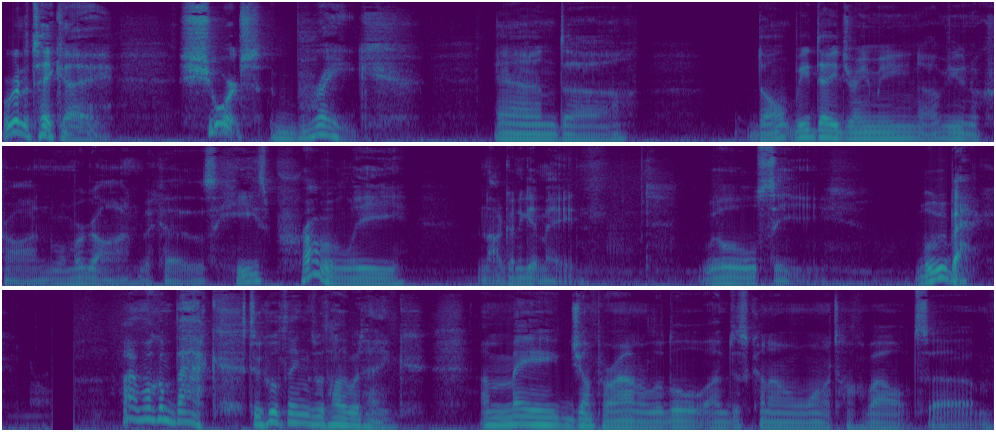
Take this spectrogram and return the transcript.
We're going to take a short break. And uh, don't be daydreaming of Unicron when we're gone because he's probably not going to get made. We'll see. We'll be back. Right, welcome back to Cool Things with Hollywood Hank. I may jump around a little. I just kind of want to talk about um,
